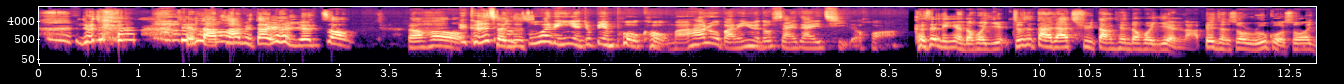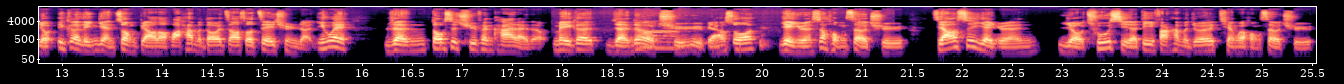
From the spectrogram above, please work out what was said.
你就觉得天哪，差别待遇很严重。然后，哎，可是这个不会灵眼就变破口吗？他如果把灵眼都塞在一起的话，可是灵眼都会验，就是大家去当天都会验啦，变成说，如果说有一个灵眼中标的话，他们都会知道说这一群人，因为。人都是区分开来的，每个人都有区域。比方说，演员是红色区，只要是演员有出席的地方，他们就会填为红色区。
